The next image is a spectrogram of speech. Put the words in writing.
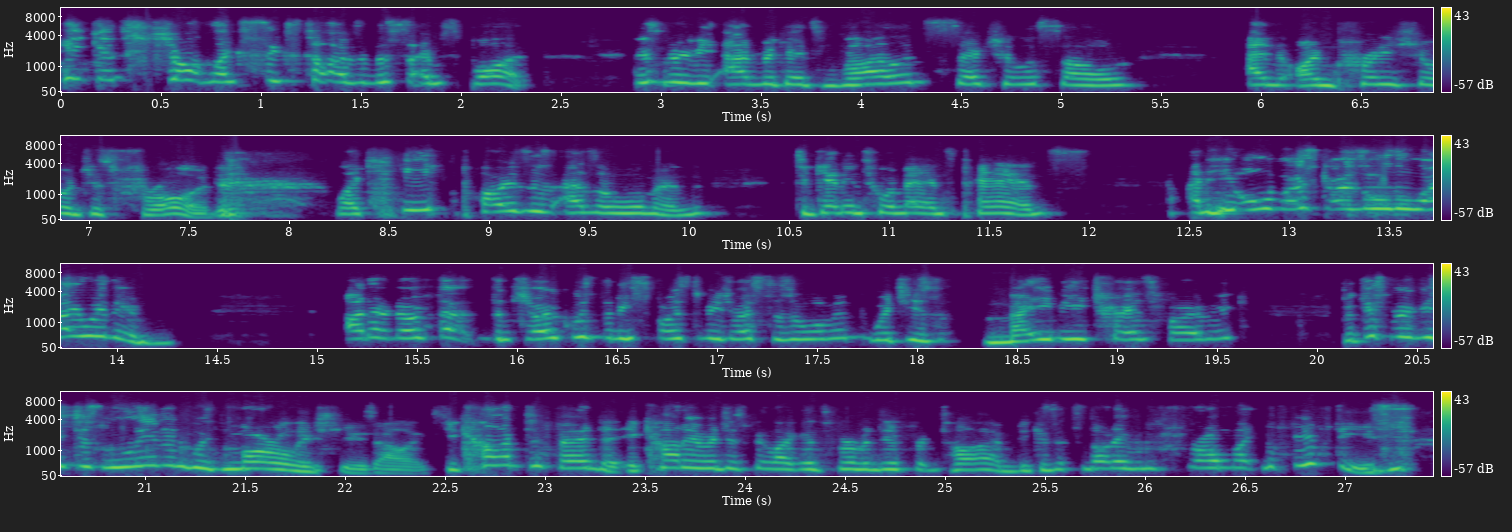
He gets shot like six times in the same spot. This movie advocates violence, sexual assault, and I'm pretty sure just fraud. like he poses as a woman to get into a man's pants, and he almost goes all the way with him. I don't know if that the joke was that he's supposed to be dressed as a woman, which is maybe transphobic. But this movie's just littered with moral issues, Alex. You can't defend it. It can't even just be like it's from a different time because it's not even from like the 50s.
